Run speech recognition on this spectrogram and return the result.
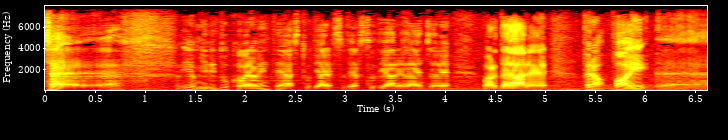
Cioè, io mi riduco veramente a studiare, studiare, studiare, leggere, guardare, però poi eh,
